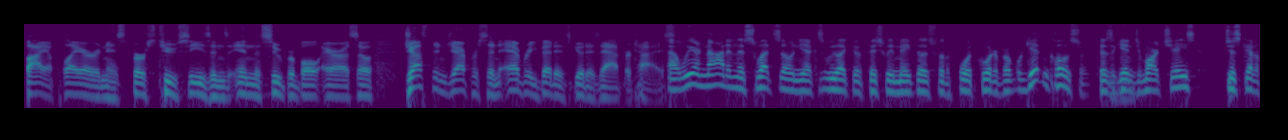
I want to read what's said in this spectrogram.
by a player in his first two seasons in the Super Bowl era. So Justin Jefferson, every bit as good as advertised. Now, we are not in the sweat zone yet because we like to officially make those for the fourth quarter, but we're getting closer because, again, mm-hmm. Ja'Marr Chase just got a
